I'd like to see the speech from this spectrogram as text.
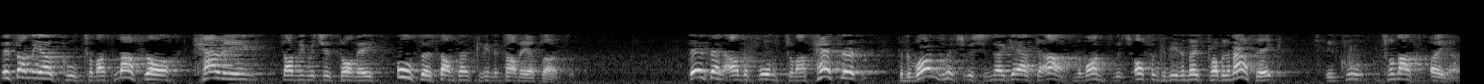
There's something else called Tumas Masor, carrying something which is Tomei, also sometimes can be Metame a person. There's then other forms, Tumas Hesed, but the ones which, which is no to us, and the ones which often can be the most problematic, is called Tumas Oya.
